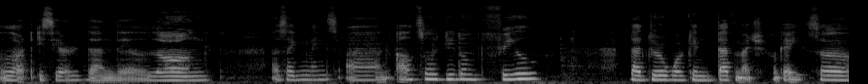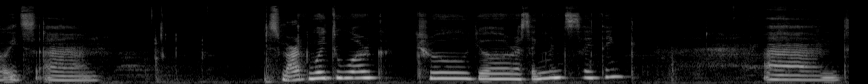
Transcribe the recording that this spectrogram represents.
lot easier than the long assignments, and also you don't feel that you're working that much. Okay, so it's a smart way to work through your assignments, I think, and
